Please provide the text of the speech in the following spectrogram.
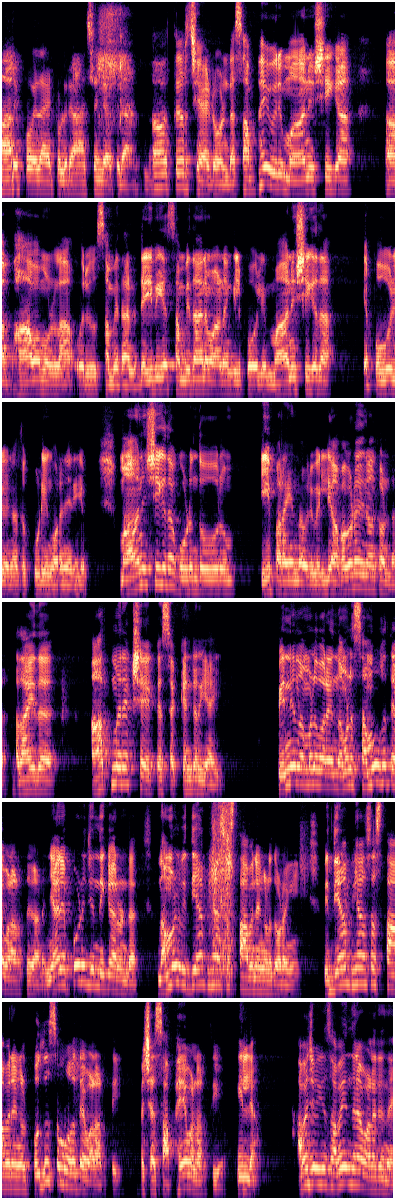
മാറിപ്പോയതായിട്ടുള്ള ഒരു ആശങ്ക പിതാവ് തീർച്ചയായിട്ടും ഉണ്ട്. സഭ ഒരു മാനുഷിക ഭാവമുള്ള ഒരു സംവിധാനം. ദൈവിക സംവിധാനമാണെങ്കിൽ പോലും മാനുഷികത എപ്പോഴും ഇതിനകത്ത് കൂടിയും കുറഞ്ഞിരിക്കും. മാനുഷികത കൂടുന്തോറും ഈ പറയുന്ന ഒരു വലിയ അപകടം ഇതിനകത്തുണ്ട്. അതായത് ആത്മരക്ഷയൊക്കെ സെക്കൻഡറി ആയി. പിന്നെ നമ്മൾ പറയും നമ്മൾ സമൂഹത്തെ വളർത്തുകയാണ്. ഞാൻ എപ്പോഴും ചിന്തിക്കാറുണ്ട് നമ്മൾ വിദ്യാഭ്യാസ സ്ഥാപനങ്ങൾ തുടങ്ങി. വിദ്യാഭ്യാസ സ്ഥാപനങ്ങൾ പൊതുസമൂഹത്തെ വളർത്തി പക്ഷെ സഭയെ വളർത്തിയോ? ഇല്ല. അപ്പൊ ചോദിക്കും സഭ എന്തിനാ വളരുന്നേ?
